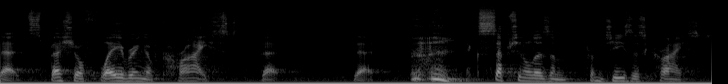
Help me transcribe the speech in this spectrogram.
that special flavoring of Christ, that, that exceptionalism from Jesus Christ.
